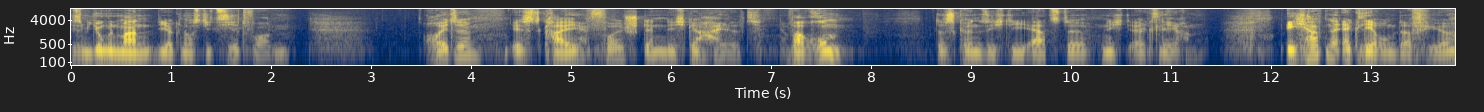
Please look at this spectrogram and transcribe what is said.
diesem jungen Mann diagnostiziert worden. Heute ist Kai vollständig geheilt. Warum? Das können sich die Ärzte nicht erklären. Ich habe eine Erklärung dafür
